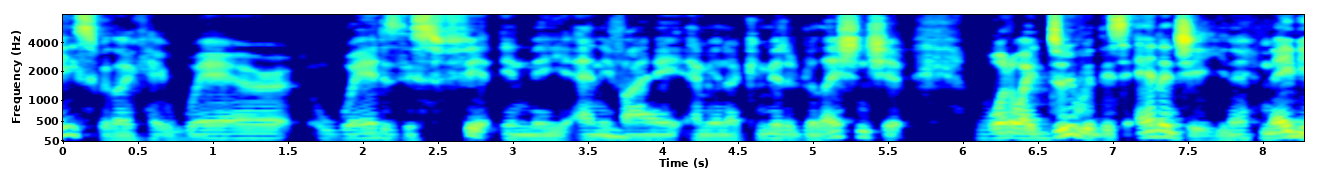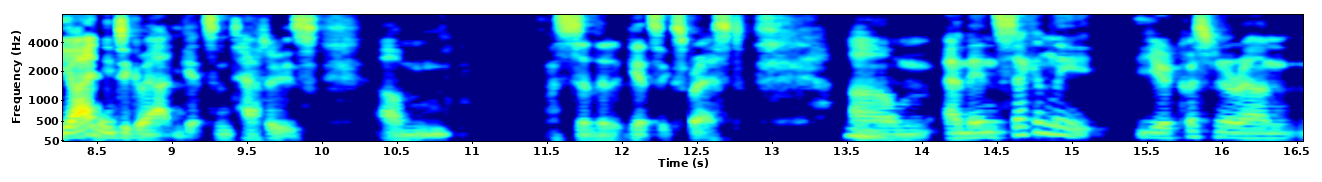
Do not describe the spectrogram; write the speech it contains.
peace with okay where where does this fit in me? And if mm. i am in a committed relationship what do i do with this energy? You know maybe i need to go out and get some tattoos um, so that it gets expressed. Mm. um, and then secondly your question around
